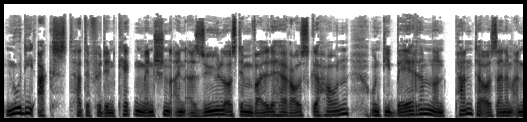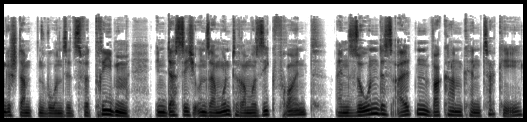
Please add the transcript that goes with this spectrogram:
Nur die Axt hatte für den kecken Menschen ein Asyl aus dem Walde herausgehauen und die Bären und Panther aus seinem angestammten Wohnsitz vertrieben, in das sich unser munterer Musikfreund, ein Sohn des alten, wackern Kentucky,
